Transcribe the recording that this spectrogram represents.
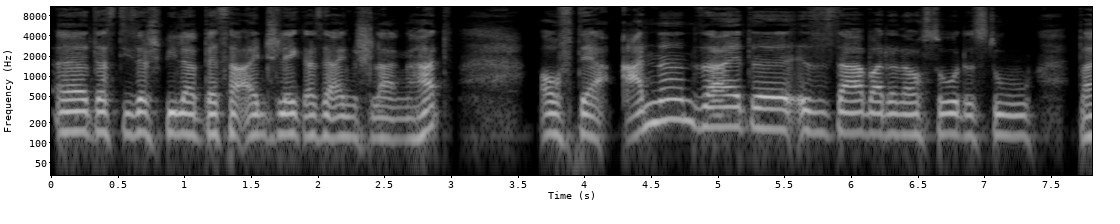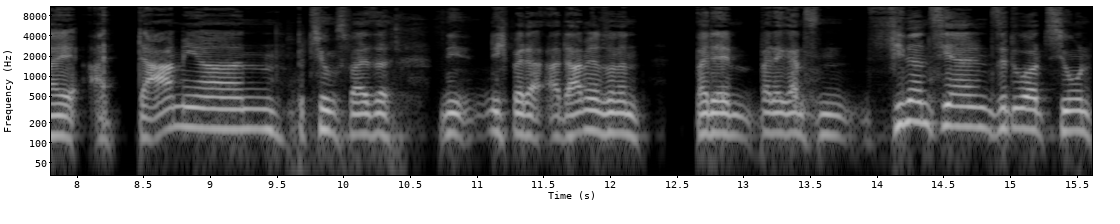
äh, dass dieser Spieler besser einschlägt, als er eingeschlagen hat. Auf der anderen Seite ist es da aber dann auch so, dass du bei Adamian, beziehungsweise nee, nicht bei der Adamian, sondern bei der, bei der ganzen finanziellen Situation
